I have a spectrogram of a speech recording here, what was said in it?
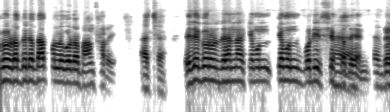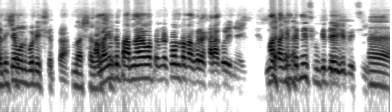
গরুটা দুইটা দাঁত পড়লে গরুটার বান ছাড়ে। আচ্ছা। এই যে গরুর দেখেন না কেমন কেমন বডির শেপটা হ্যাঁ, দেখেন? কেমন বডির শেপটা আমরা কিন্তু পাবনার মতো এমনি টনটনা করে খাড়া করি নাই। মাথা কিন্তু নিচ মুখি দিয়ে দিচ্ছি হ্যাঁ।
